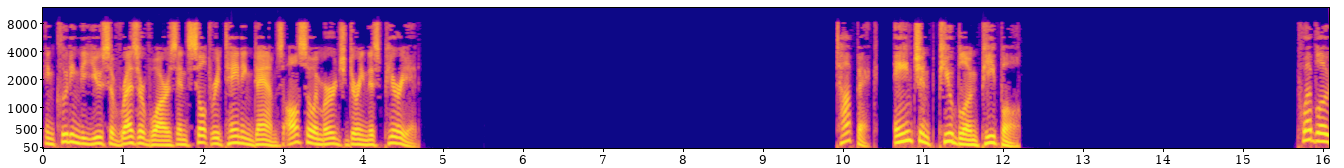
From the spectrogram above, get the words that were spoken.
including the use of reservoirs and silt retaining dams also emerged during this period. Ancient Puebloan people Pueblo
